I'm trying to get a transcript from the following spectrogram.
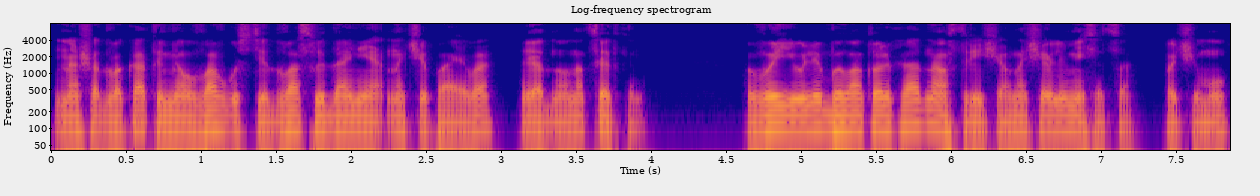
наш адвокат имел в августе два свидания на Чапаева и одно на Цеткин. В июле была только одна встреча в начале месяца. Почему?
